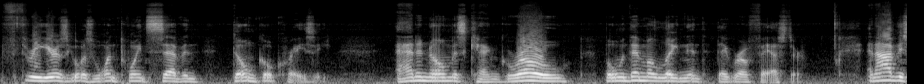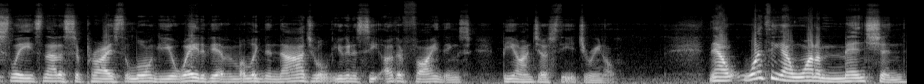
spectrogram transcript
three years ago was 1.7 don't go crazy adenomas can grow but when they're malignant they grow faster and obviously it's not a surprise the longer you wait if you have a malignant nodule you're going to see other findings beyond just the adrenal now one thing i want to mention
